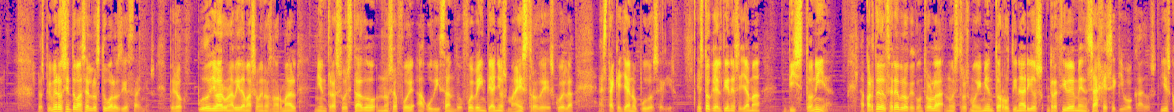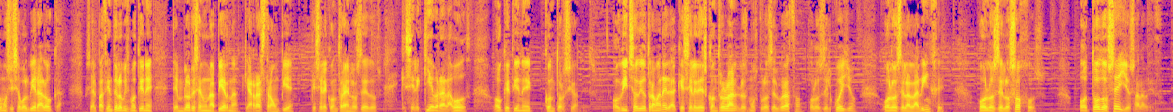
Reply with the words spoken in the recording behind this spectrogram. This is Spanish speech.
Los primeros síntomas él los tuvo a los 10 años, pero pudo llevar una vida más o menos normal mientras su estado no se fue agudizando. Fue 20 años maestro de escuela hasta que ya no pudo seguir. Esto que él tiene se llama distonía. La parte del cerebro que controla nuestros movimientos rutinarios recibe mensajes equivocados y es como si se volviera loca. O sea, el paciente lo mismo tiene temblores en una pierna, que arrastra un pie, que se le contraen los dedos, que se le quiebra la voz o que tiene contorsiones. O dicho de otra manera, que se le descontrolan los músculos del brazo, o los del cuello, o los de la laringe, o los de los ojos, o todos ellos a la vez.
